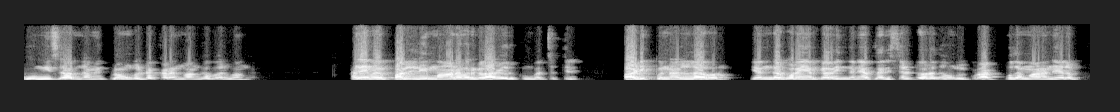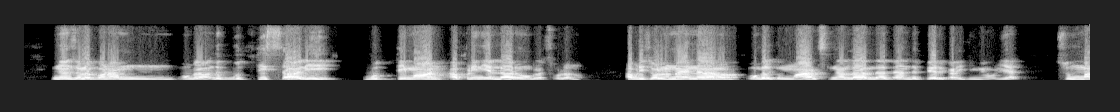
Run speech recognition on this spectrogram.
பூமி சார்ந்த அமைப்புல உங்கள்ட்ட கடன் வாங்க வருவாங்க. அதே மாதிரி பள்ளி மாணவர்களாக இருக்கும் பட்சத்தில் படிப்பு நல்லா வரும். எந்த குறையும் இருக்காது. இந்த நேரத்துல ரிசல்ட் வர்றது உங்களுக்கு ஒரு அற்புதமான நேரம். இன்னும் சொல்ல போனா உங்களை வந்து புத்திசாலி புத்திமான் அப்படின்னு எல்லாரும் உங்களை சொல்லணும். அப்படி சொல்லணும்னா என்ன ஆகும்? உங்களுக்கு மார்க்ஸ் நல்லா இருந்தா தான் அந்த பேர் கிடைக்குமே ஒழிய சும்மா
